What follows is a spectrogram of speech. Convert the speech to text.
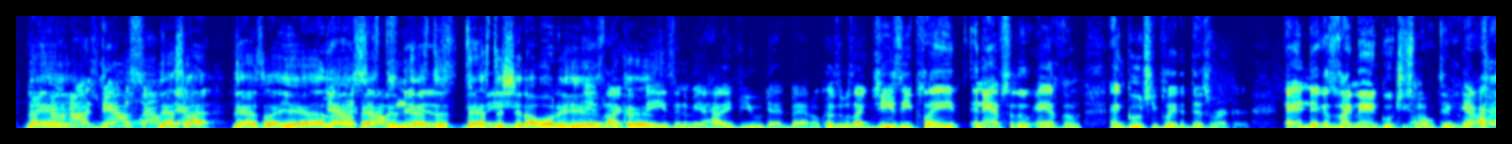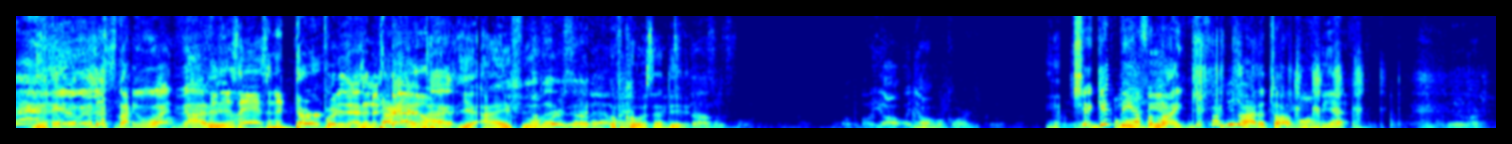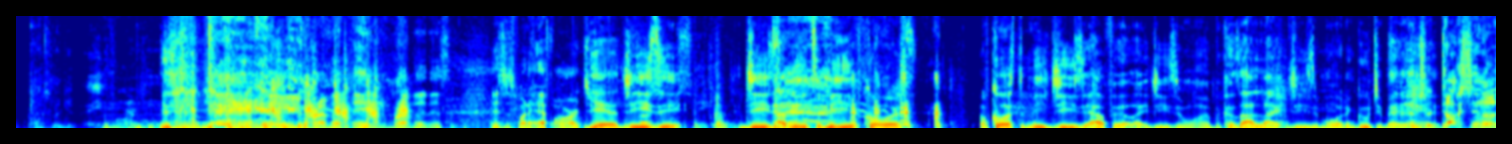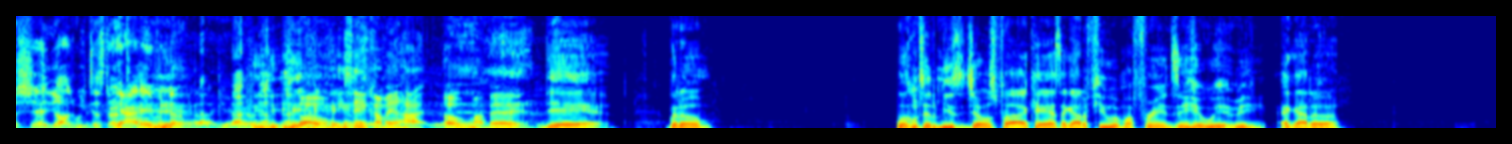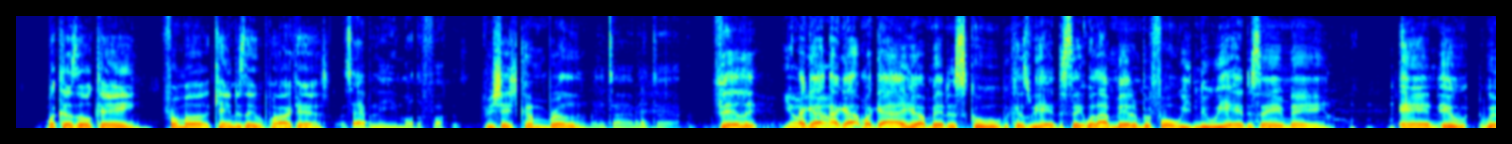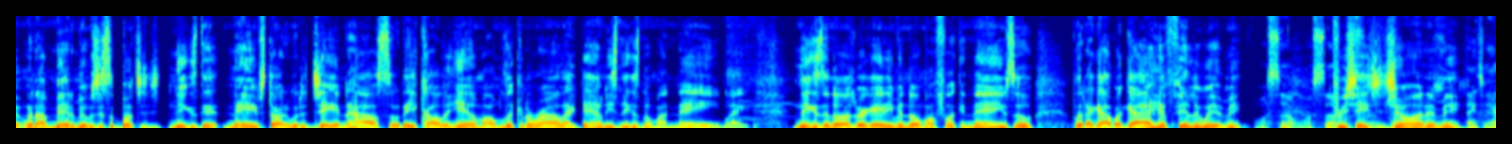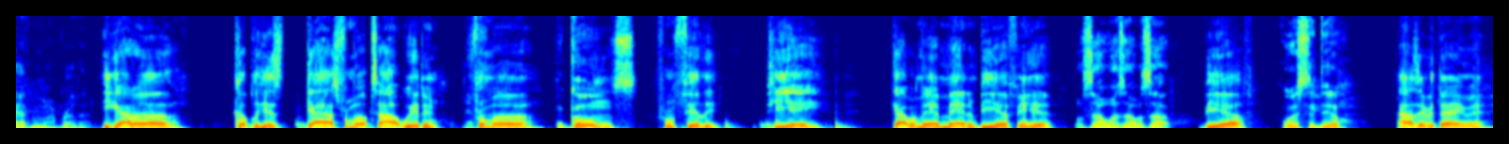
Dang. I, I, down south. that's down, why. That's why. Yeah, Down like, that's south the niggas, that's the to that's the me, shit I want to hear. It's like amazing to me how they viewed that battle because it was like Jeezy played an absolute anthem and Gucci played a diss record. And niggas was like, man, Gucci smoked him. it was just like, what, man? I Put did. his ass in the dirt. Put his ass in the dirt. I, yeah, I ain't feel like First time that. I Of went course, I did. 2004. Oh, y'all, y'all recording? Yeah. Shit, get me off a mic. The fuck, you know how to talk. Come on, BF. Actually get paid for it. hey, brother. Hey, brother. This this is for the FR too. Yeah, Jeezy. Jeezy. I mean, to me, of course, of course, to me, Jeezy. I felt like Jeezy won because I like Jeezy more than Gucci back The then. introduction or shit, y'all. We just started. Yeah, I didn't even talking. know. Oh, he said come in hot. Oh, my bad. Yeah. But um welcome to the Music Jones podcast. I got a few of my friends in here with me. I got uh my cousin O'Kane from uh Cain is Able podcast. What's happening, you motherfuckers? Appreciate you coming, brother. Anytime, anytime. Philly. Yo, I got yo. I got my guy here I met in school because we had the same well, I met him before we knew we had the same name. And it when, when I met him, it was just a bunch of niggas that name started with a J in the house. So they calling him. I'm looking around like, damn, these niggas know my name. Like niggas in Orangeburg ain't even know my fucking name. So, but I got my guy here, Philly, with me. What's up? What's up? Appreciate What's you up? joining me. Thanks for having me, my brother. He got a couple of his guys from up top with him, Yes. from uh The goons. from Philly, PA. Got my man Matt and BF in here. What's up? What's up? What's up? BF, What's the deal? how's everything, man?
